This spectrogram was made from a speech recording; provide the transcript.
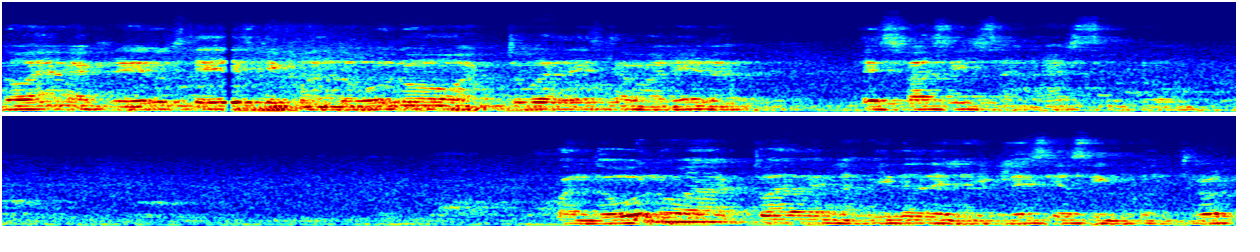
No vayan a creer ustedes que cuando uno actúa de esta manera es fácil sanarse, ¿no? Cuando uno ha actuado en la vida de la iglesia sin control,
